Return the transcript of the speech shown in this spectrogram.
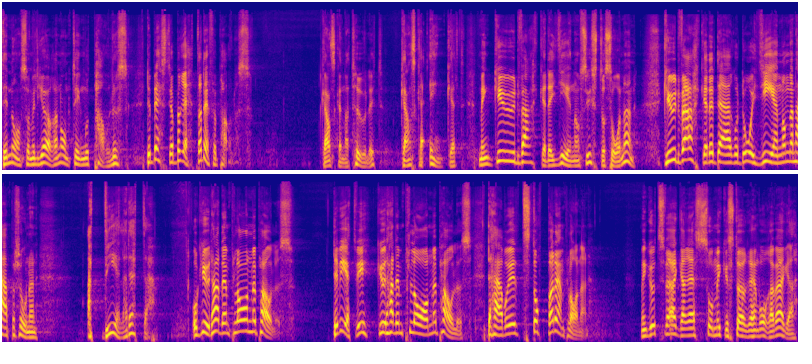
Det är någon som vill göra någonting mot Paulus. Det är bäst jag berättar det för Paulus. Ganska naturligt ganska enkelt. Men Gud verkade genom systersonen. Gud verkade där och då genom den här personen att dela detta. Och Gud hade en plan med Paulus. Det vet vi. Gud hade en plan med Paulus. Det här var ju att stoppa den planen. Men Guds vägar är så mycket större än våra vägar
